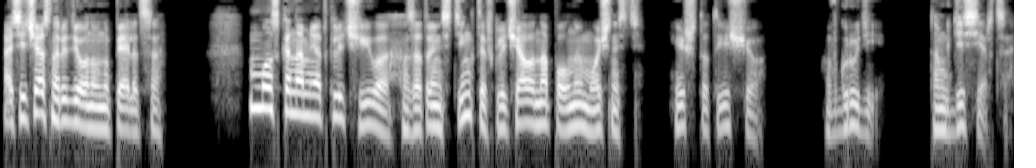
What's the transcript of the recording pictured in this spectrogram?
а сейчас на Родионовну пялятся. Мозг она мне отключила, зато инстинкты включала на полную мощность. И что-то еще в груди, там, где сердце.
